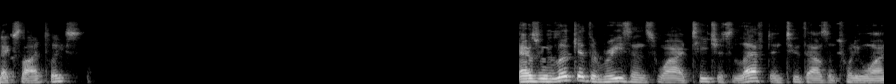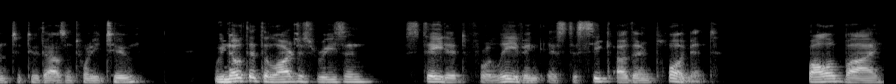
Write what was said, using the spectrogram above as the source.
Next slide, please. As we look at the reasons why our teachers left in 2021 to 2022, we note that the largest reason stated for leaving is to seek other employment, followed by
